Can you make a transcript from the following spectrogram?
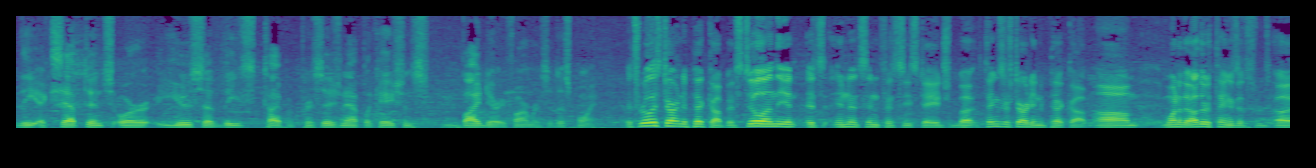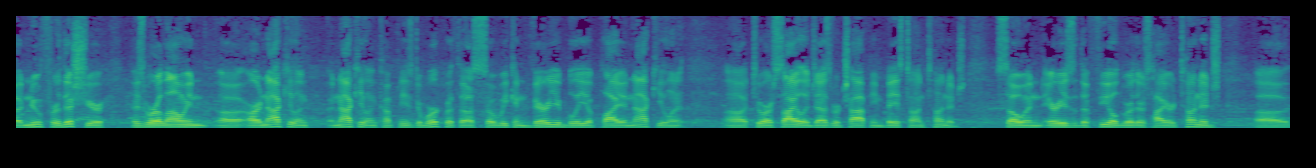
the acceptance or use of these type of precision applications by dairy farmers at this point? It's really starting to pick up. It's still in the it's in its infancy stage, but things are starting to pick up. Um, one of the other things that's uh, new for this year is we're allowing uh, our inoculant inoculant companies to work with us, so we can variably apply inoculant uh, to our silage as we're chopping based on tonnage. So in areas of the field where there's higher tonnage, uh,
